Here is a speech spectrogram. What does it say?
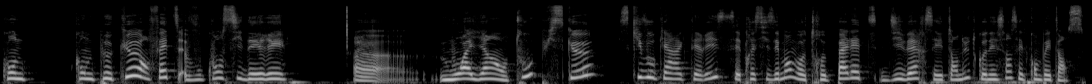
qu'on ne peut que, en fait, vous considérer euh, moyen en tout, puisque ce qui vous caractérise, c'est précisément votre palette diverse et étendue de connaissances et de compétences.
